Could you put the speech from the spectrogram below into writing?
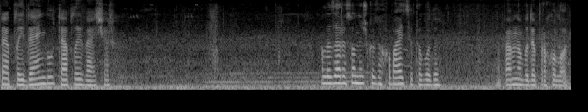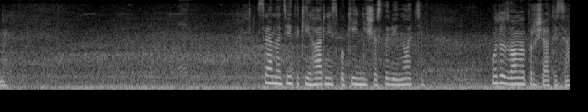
Теплий день був, теплий вечір. Але зараз сонечко заховається, то буде, напевно, буде прохолодно. Все на тій такій гарній, спокійній, щасливій ноті. Буду з вами прощатися.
